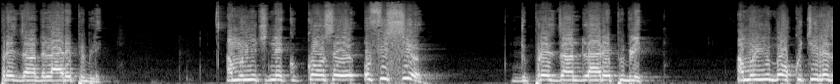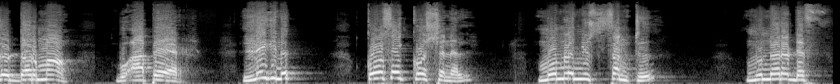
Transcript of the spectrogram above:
président de la république. Amul ñu ci nekk conseiller officieux du président de la république. Amul ñu réseau dormant bu APR conseil constitutionnel moom la ñu sant mu nar a def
